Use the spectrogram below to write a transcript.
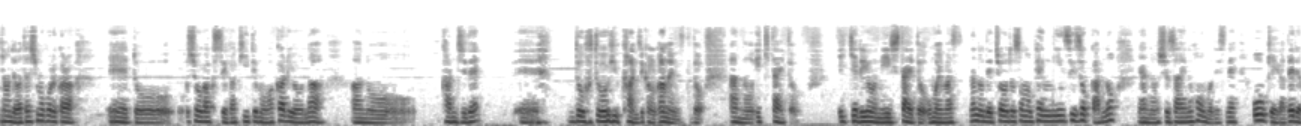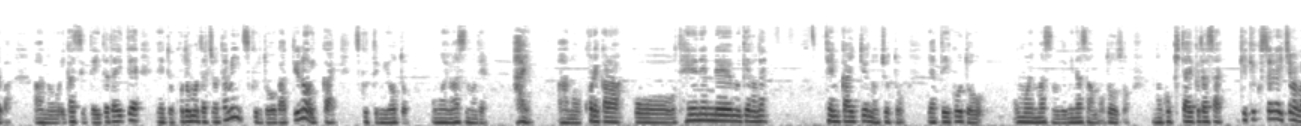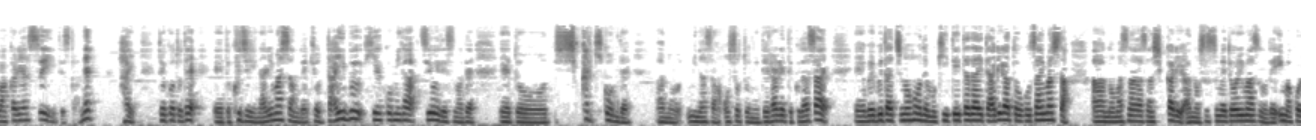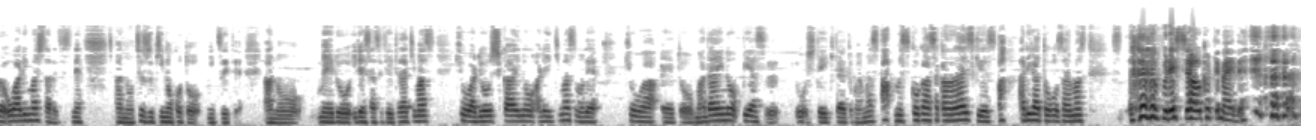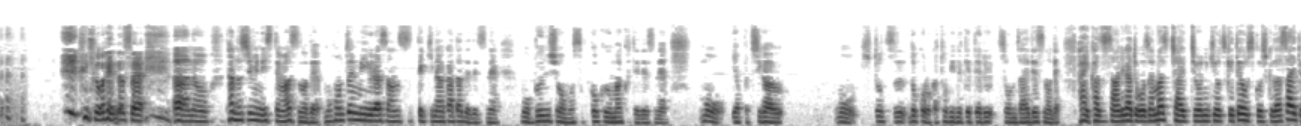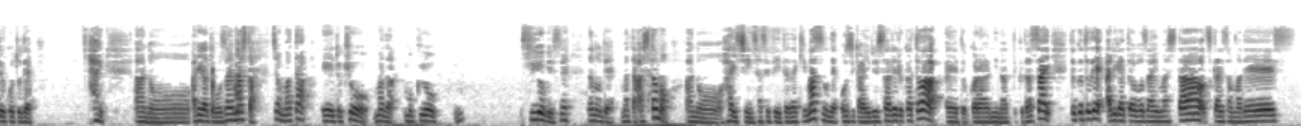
なので私もこれから、えっ、ー、と、小学生が聞いても分かるような、あの、感じで、えー、どう、どういう感じか分かんないんですけど、あの、行きたいと行けるようにしたいと思います。なので、ちょうどそのペンギン水族館の、あの、取材の方もですね、OK が出れば、あの、行かせていただいて、えっ、ー、と、子供たちのために作る動画っていうのを一回作ってみようと思いますので、はい。あの、これから、こう、低年齢向けのね、展開っていうのをちょっとやっていこうと思いますので、皆さんもどうぞ、あの、ご期待ください。結局それが一番わかりやすいですからね。はい。ということで、えっ、ー、と、9時になりましたので、今日だいぶ冷え込みが強いですので、えっ、ー、と、しっかり着込んで、あの、皆さんお外に出られてください。えー、ウェブ立ちの方でも聞いていただいてありがとうございました。あの、増永さんしっかり、あの、進めておりますので、今これ終わりましたらですね、あの、続きのことについて、あの、メールを入れさせていただきます。今日は漁師会のあれ行きますので、今日は、えっ、ー、と、マダイのピアスをしていきたいと思います。あ、息子が魚大好きです。あ、ありがとうございます。プレッシャーをかけないで。ごめんなさい。あの、楽しみにしてますので、もう本当に三浦さん素敵な方でですね、もう文章もすっごく上手くてですね、もうやっぱ違う、もう一つどころか飛び抜けてる存在ですので、はい、カズさんありがとうございます。体調に気をつけてお過ごしくださいということで、はい。あのー、ありがとうございました。じゃあまた、えっ、ー、と、今日、まだ木曜、ん？水曜日ですね。なので、また明日も、あのー、配信させていただきますので、お時間許される方は、えっ、と、ご覧になってください。ということで、ありがとうございました。お疲れ様です。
